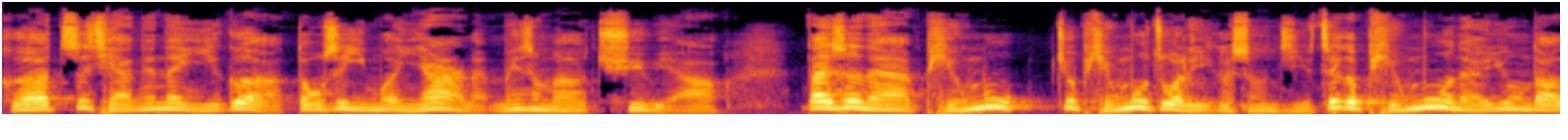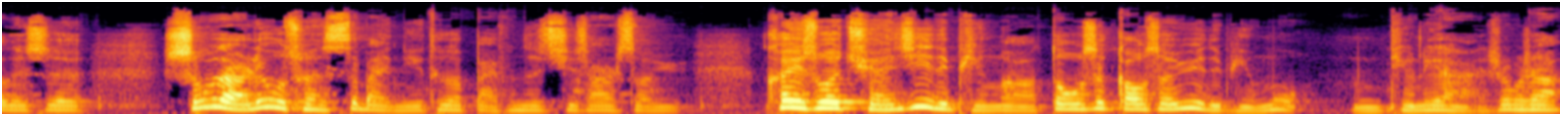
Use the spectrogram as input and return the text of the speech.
和之前的那一个都是一模一样的，没什么区别啊。但是呢，屏幕就屏幕做了一个升级，这个屏幕呢用到的是十五点六寸四百尼特百分之七十二色域，可以说全系的屏啊都是高色域的屏幕，嗯，挺厉害，是不是？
